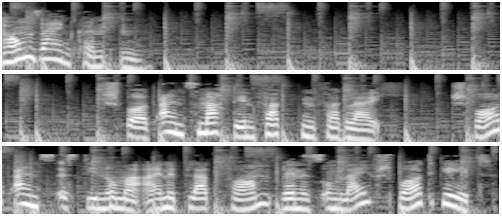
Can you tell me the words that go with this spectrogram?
kaum sein könnten. Sport 1 macht den Faktenvergleich. Sport 1 ist die Nummer eine Plattform, wenn es um Live-Sport geht.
